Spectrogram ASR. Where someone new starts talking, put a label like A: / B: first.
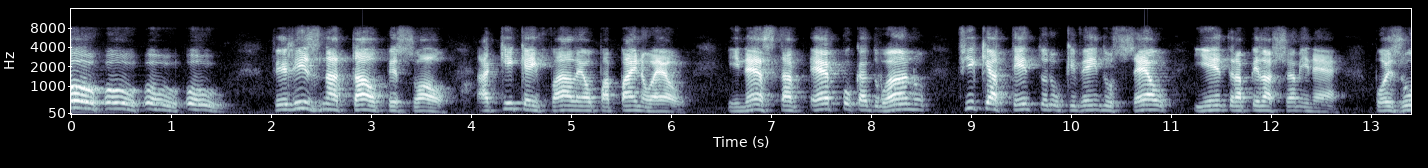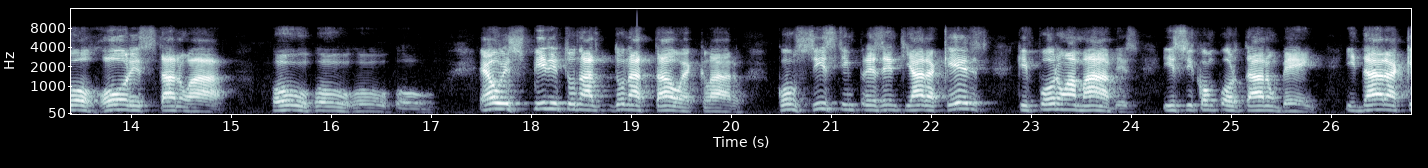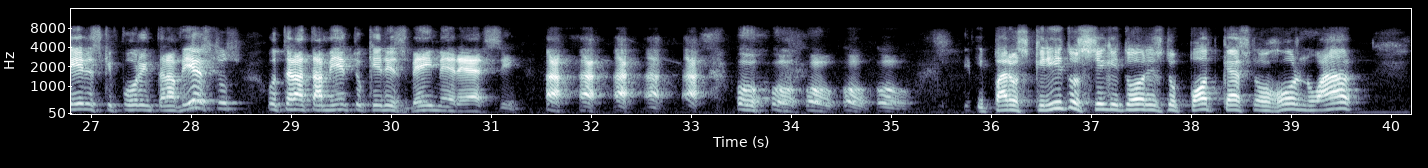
A: Ho! Feliz Natal, pessoal! Aqui quem fala é o Papai Noel. E nesta época do ano, fique atento no que vem do céu e entra pela chaminé, pois o horror está no ar. Ho, ho, ho, ho! É o espírito do Natal, é claro. Consiste em presentear aqueles que foram amáveis e se comportaram bem, e dar àqueles que foram travessos o tratamento que eles bem merecem. E para os queridos seguidores do podcast Horror no Ar,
